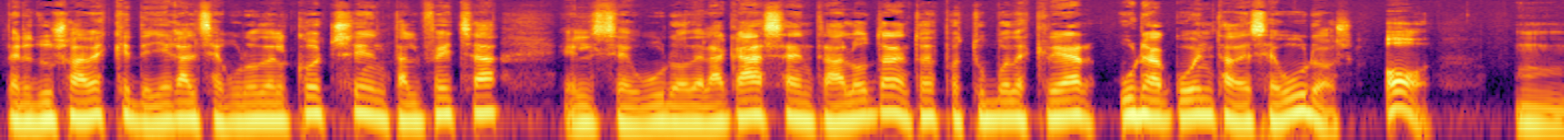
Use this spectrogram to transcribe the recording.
pero tú sabes que te llega el seguro del coche en tal fecha, el seguro de la casa en tal otra, entonces pues tú puedes crear una cuenta de seguros o mm,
